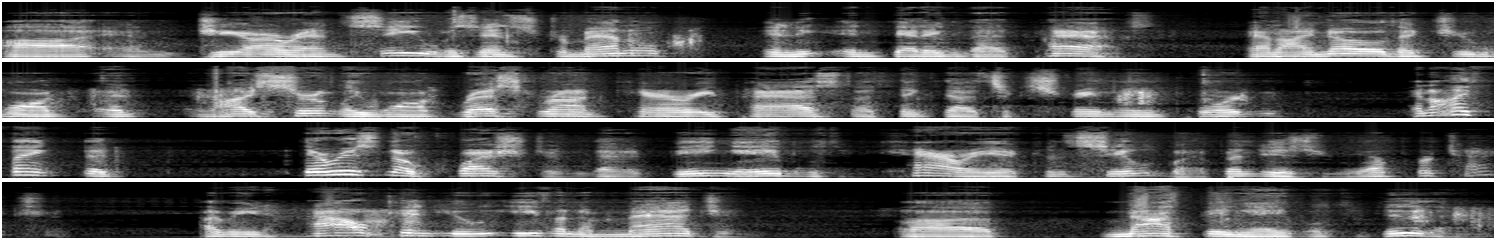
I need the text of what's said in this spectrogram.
Uh, and GRNC was instrumental in, in getting that passed. And I know that you want, and, and I certainly want restaurant carry passed. I think that's extremely important. And I think that there is no question that being able to carry a concealed weapon is your protection. I mean, how can you even imagine uh, not being able to do that.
